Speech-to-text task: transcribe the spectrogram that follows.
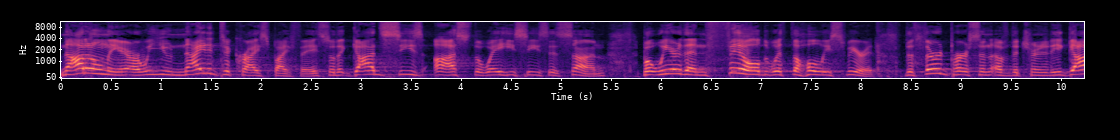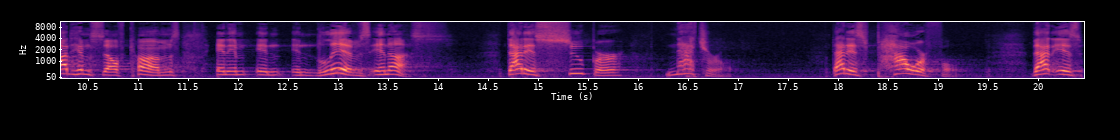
Not only are we united to Christ by faith, so that God sees us the way he sees his son, but we are then filled with the Holy Spirit. The third person of the Trinity, God himself, comes and, in, in, in lives in us. That is supernatural. That is powerful. That is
